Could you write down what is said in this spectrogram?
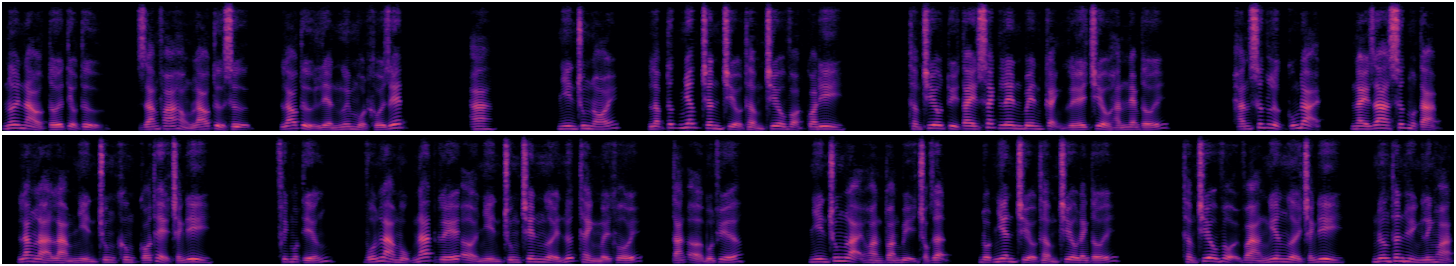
Nơi nào tới tiểu tử, dám phá hỏng lão tử sự, lão tử liền ngươi một khối giết. A. Nhìn chung nói, lập tức nhấc chân chiều thẩm chiêu vọt qua đi. Thẩm chiêu tùy tay xách lên bên cạnh ghế chiều hắn ném tới. Hắn sức lực cũng đại, này ra sức một tạp, lăng là làm nhìn chung không có thể tránh đi. Phích một tiếng, vốn là mục nát ghế ở nhìn chung trên người nứt thành mấy khối, tán ở bốn phía. Nhìn chung lại hoàn toàn bị chọc giận, đột nhiên chiều thẩm chiêu đánh tới. Thẩm chiêu vội vàng nghiêng người tránh đi, nương thân hình linh hoạt,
